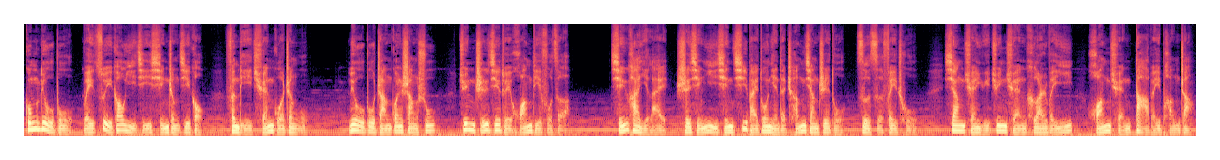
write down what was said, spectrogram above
工六部为最高一级行政机构，分理全国政务。六部长官尚书均直接对皇帝负责。秦汉以来实行一千七百多年的丞相制度自此废除。相权与军权合而为一，皇权大为膨胀。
